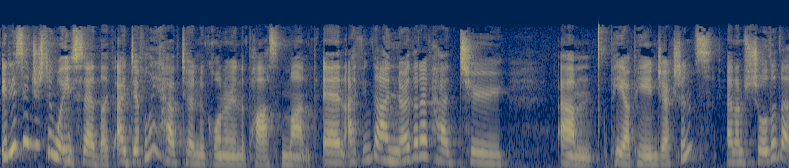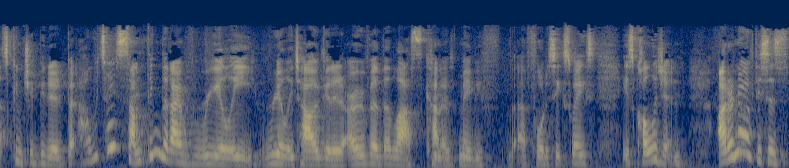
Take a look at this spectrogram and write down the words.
It is interesting what you said. Like, I definitely have turned a corner in the past month, and I think that I know that I've had two um, PRP injections, and I'm sure that that's contributed. But I would say something that I've really, really targeted over the last kind of maybe uh, four to six weeks is collagen. I don't know if this is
